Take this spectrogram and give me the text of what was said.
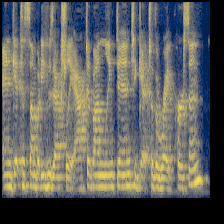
and get to somebody who's actually active on LinkedIn to get to the right person.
